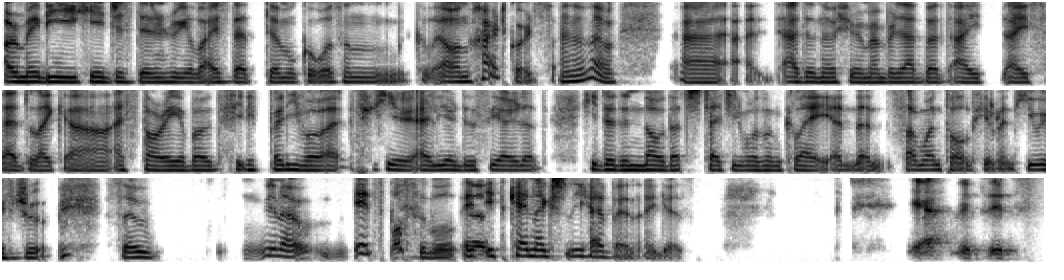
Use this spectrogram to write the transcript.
or maybe he just didn't realize that Temuco was on on hard courts. I don't know. Uh, I, I, don't know if you remember that, but I I said like uh, a story about Filip Peliwo here earlier this year that he didn't know that Szczecin was on clay, and then someone told him, and he withdrew. So you know, it's possible. It, it can actually happen, I guess. Yeah, it's it's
